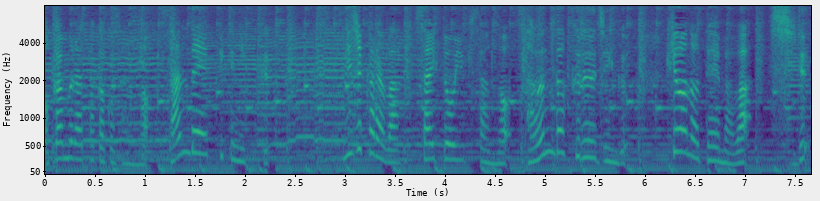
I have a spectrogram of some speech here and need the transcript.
岡村孝子さんの「サンデーピクニック」2時からは斉藤由貴さんの「サウンドクルージング」今日のテーマは「知る」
